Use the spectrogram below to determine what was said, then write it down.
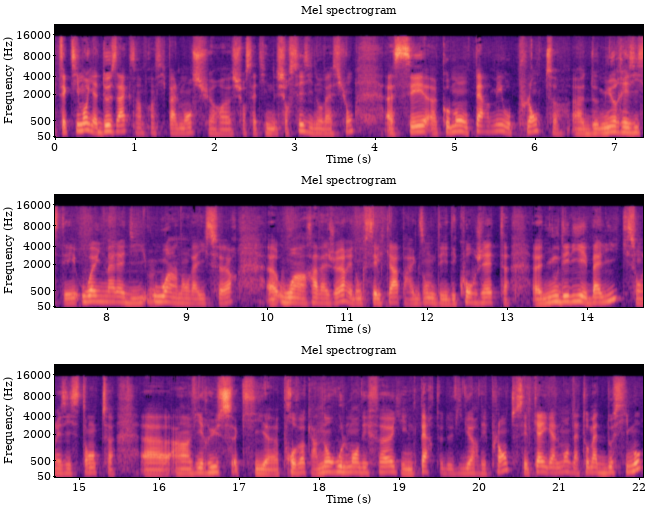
Effectivement, il y a deux axes hein, principaux principalement sur, sur, cette sur ces innovations, c'est comment on permet aux plantes de mieux résister ou à une maladie, ou à un envahisseur, ou à un ravageur. Et donc c'est le cas par exemple des, des courgettes New Delhi et Bali qui sont résistantes à un virus qui provoque un enroulement des feuilles et une perte de vigueur des plantes. C'est le cas également de la tomate Docimo,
